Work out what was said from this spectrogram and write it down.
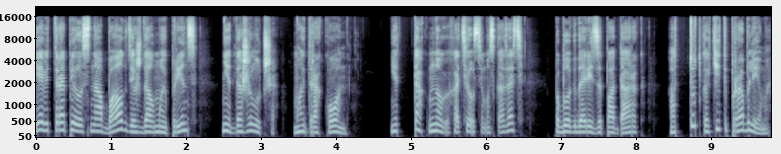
Я ведь торопилась на бал, где ждал мой принц. Нет, даже лучше. Мой дракон. Мне так много хотелось ему сказать, поблагодарить за подарок. А тут какие-то проблемы.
